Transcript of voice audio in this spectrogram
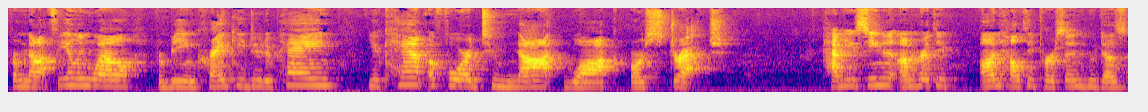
from not feeling well, from being cranky due to pain. You can't afford to not walk or stretch. Have you seen an unhealthy unhealthy person who does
